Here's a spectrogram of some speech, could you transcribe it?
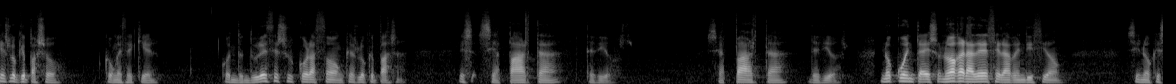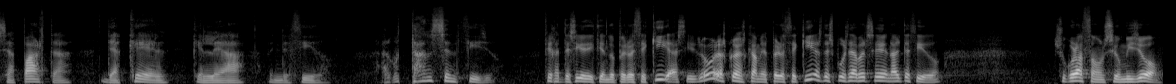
¿Qué es lo que pasó con Ezequiel? Cuando endurece su corazón, ¿qué es lo que pasa? Es, se aparta de Dios. Se aparta de Dios. No cuenta eso, no agradece la bendición, sino que se aparta de aquel que le ha bendecido. Algo tan sencillo. Fíjate, sigue diciendo, pero Ezequías, y luego las cosas cambian, pero Ezequías después de haberse enaltecido, su corazón se humilló,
